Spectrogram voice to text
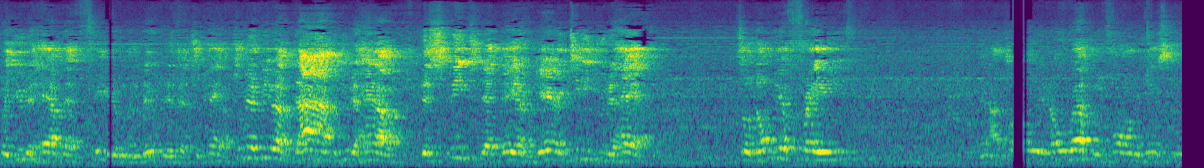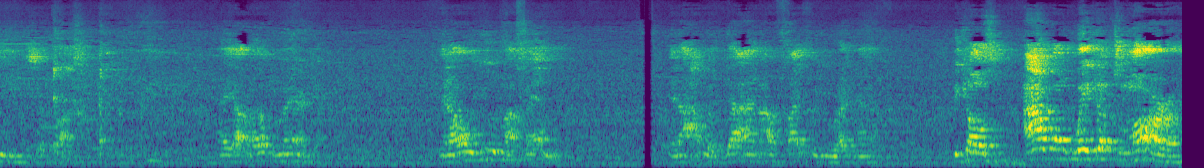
for you to have that freedom and liberty that you have. Too many people have died for you to have the speech that they have guaranteed you to have. So don't be afraid. And I told you, no weapon formed against me shall prosper. Hey, I love America. And all you and my family. And I would die and I'll fight for you right now. Because I won't wake up tomorrow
